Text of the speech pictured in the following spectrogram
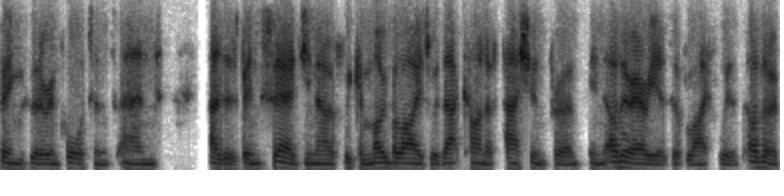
things that are important. And as has been said, you know, if we can mobilize with that kind of passion for in other areas of life with other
